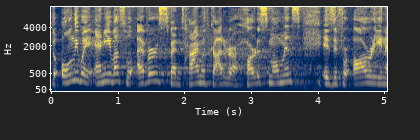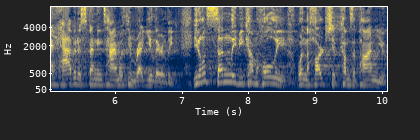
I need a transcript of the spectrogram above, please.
The only way any of us will ever spend time with God at our hardest moments is if we're already in a habit of spending time with Him regularly. You don't suddenly become holy when the hardship comes upon you.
